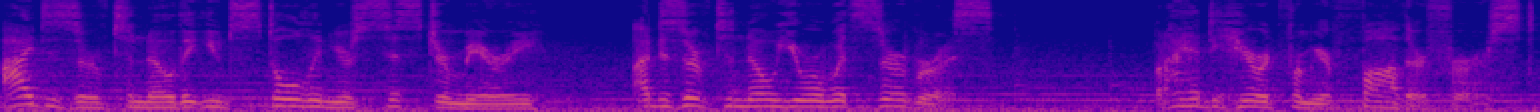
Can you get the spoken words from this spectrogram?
I deserve to know that you'd stolen your sister, Miri. I deserve to know you were with Cerberus. But I had to hear it from your father first.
